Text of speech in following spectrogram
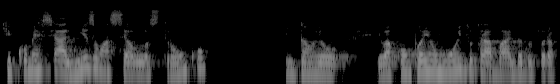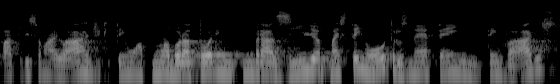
que comercializam as células tronco. Então, eu, eu acompanho muito o trabalho da doutora Patrícia Maillard, que tem um, laboratório em, em, Brasília, mas tem outros, né? Tem, tem vários,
